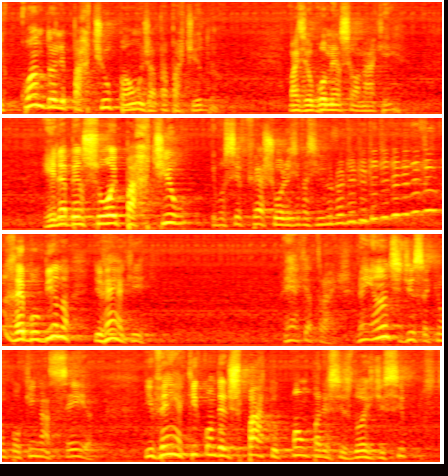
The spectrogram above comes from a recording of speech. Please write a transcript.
E quando ele partiu o pão, já está partido, mas eu vou mencionar aqui. Ele abençoou e partiu, e você fecha o olho e fala assim, rebobina e vem aqui. Vem aqui atrás. Vem antes disso aqui um pouquinho na ceia. E vem aqui quando eles partem o pão para esses dois discípulos.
